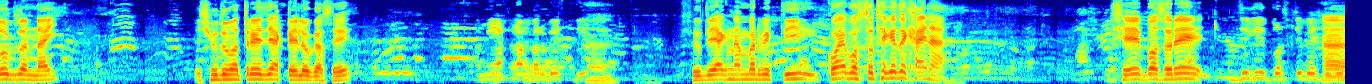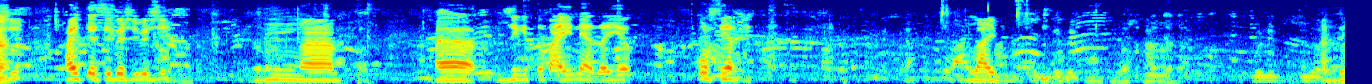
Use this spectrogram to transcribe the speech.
লোকজন নাই। শুধুমাত্র এই যে একটাই লোক আছে। আমি এক নাম্বার ব্যক্তি। হ্যাঁ শুধু এক নাম্বার ব্যক্তি কয় বছর থেকে যে খায় না? সে বছরে বেশি হ্যাঁ। বেশি খাইতেছি বেশি তো পাই না যাই হোক করছি আর কি। লাইভ আড্ডি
